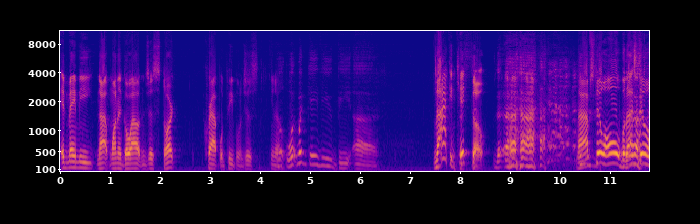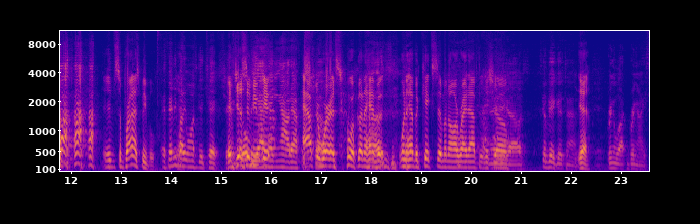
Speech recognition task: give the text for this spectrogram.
it made me not want to go out and just start crap with people and just you know. Well, what, what gave you the. Uh, now I can kick though. Now, I'm still old, but I still surprise people. if anybody wants to get kicked, If just if you out if- out after afterwards, we're gonna have Uh, a we're gonna have a kick seminar right after the show. It's gonna be a good time. Yeah, Bring a lot. Bring ice.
